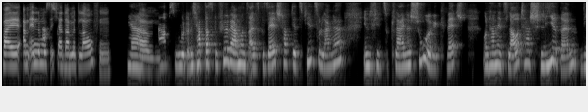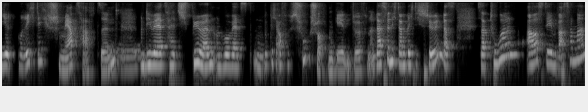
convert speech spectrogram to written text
Weil am Ende muss ich ja damit laufen. Ja, ähm, absolut. Und ich habe das Gefühl, wir haben uns als Gesellschaft jetzt viel zu lange in viel zu kleine Schuhe gequetscht und haben jetzt lauter Schlieren, die richtig schmerzhaft sind mhm. und die wir jetzt halt spüren und wo wir jetzt wirklich auf Schuhshoppen gehen dürfen. Und das finde ich dann richtig schön, dass Saturn aus dem Wassermann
